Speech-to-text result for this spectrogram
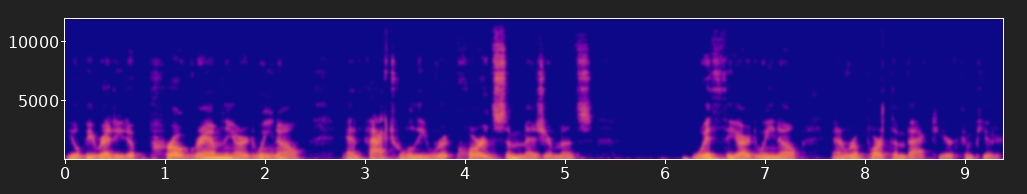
you'll be ready to program the Arduino and actually record some measurements with the Arduino and report them back to your computer.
